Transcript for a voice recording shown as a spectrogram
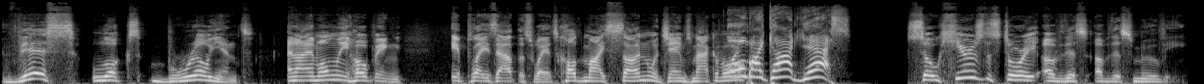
This looks brilliant, and I am only hoping it plays out this way. It's called My Son with James McAvoy. oh my God, yes! So here's the story of this of this movie.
